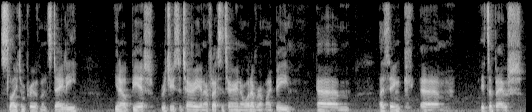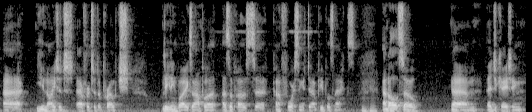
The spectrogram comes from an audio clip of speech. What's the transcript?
slight improvements daily, you know, be it reducitarian or flexitarian or whatever it might be. Um, I think um, it's about a united efforted approach leading by example as opposed to kind of forcing it down people's necks. Mm-hmm. and also um, educating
